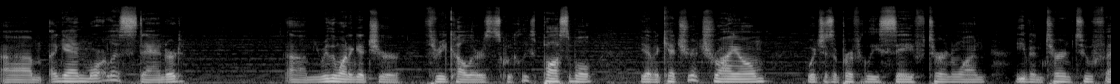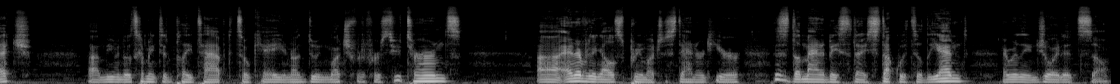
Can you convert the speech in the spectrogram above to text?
Um, again, more or less standard. Um, you really want to get your three colors as quickly as possible. You have a Ketria Triome, which is a perfectly safe turn one, even turn two fetch. Um, even though it's coming to play tapped, it's okay. You're not doing much for the first few turns. Uh, and everything else pretty much is standard here. This is the mana base that I stuck with till the end. I really enjoyed it, so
